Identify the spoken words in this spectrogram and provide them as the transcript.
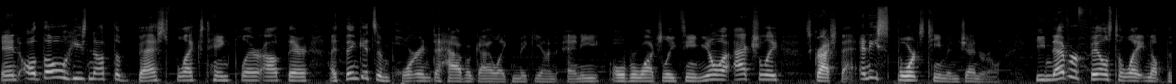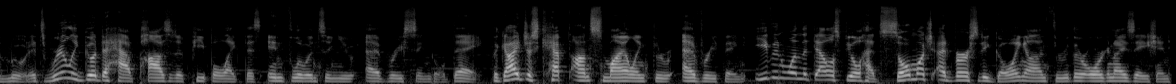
And although he's not the best flex tank player out there, I think it's important to have a guy like Mickie on any Overwatch League team. You know what? Actually, scratch that. Any sports team in general he never fails to lighten up the mood. It's really good to have positive people like this influencing you every single day. The guy just kept on smiling through everything. Even when the Dallas Fuel had so much adversity going on through their organization,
